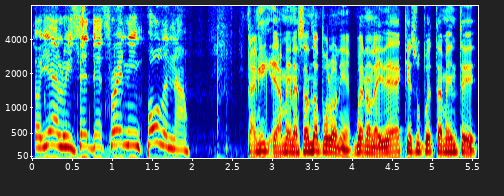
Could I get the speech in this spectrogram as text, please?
So yeah, Luis, they're threatening Poland now. Están amenazando a Polonia. Bueno, la idea es que supuestamente,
